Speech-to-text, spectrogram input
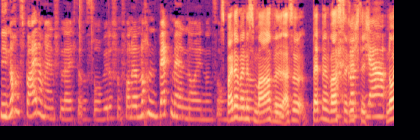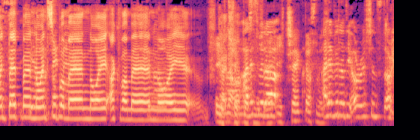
Nee, noch ein Spider-Man vielleicht oder so, wieder von vorne. Noch ein Batman neuen und so. Spider-Man ist Ja. Marvel, also Batman warst du Gott, richtig. ja. Neuen Batman, Ja, neuen Batman. Superman, neu Aquaman, Genau. neu. äh, Ich Keine check Ahnung. das Alles nicht. wieder-. Ich check das nicht. Alle wieder die Origin Story.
